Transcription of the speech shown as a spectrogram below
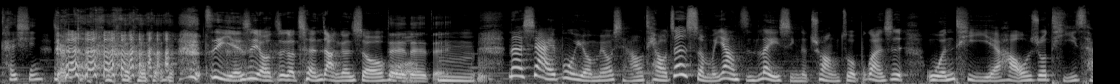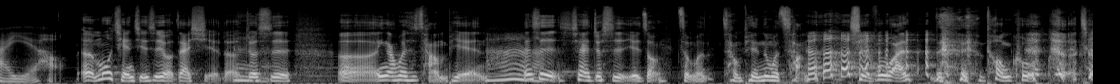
开心，这样子，嗯、自己也是有这个成长跟收获。对对对，嗯，那下一步有没有想要挑战什么样子类型的创作？不管是文体也好，或者说题材也好，呃，目前其实有在写的，就是。呃，应该会是长篇，啊、但是现在就是有一种怎么长篇那么长，写不完 的痛苦。这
